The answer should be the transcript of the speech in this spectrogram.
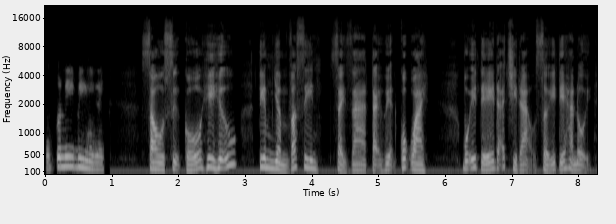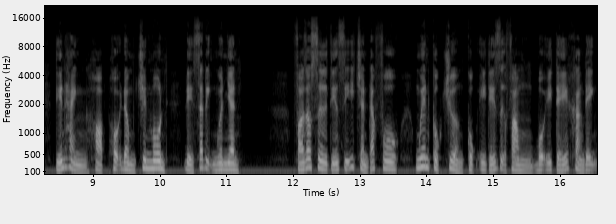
cũng cứ ni bì này. Sau sự cố hy hữu tiêm nhầm vaccine xảy ra tại huyện Quốc Oai, Bộ Y tế đã chỉ đạo Sở Y tế Hà Nội tiến hành họp hội đồng chuyên môn để xác định nguyên nhân. Phó giáo sư tiến sĩ Trần Đắc Phu, nguyên Cục trưởng Cục Y tế Dự phòng Bộ Y tế khẳng định,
